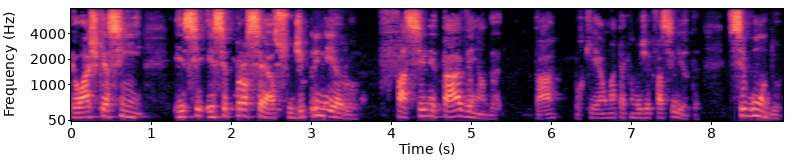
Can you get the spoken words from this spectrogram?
eu acho que assim esse, esse processo de primeiro facilitar a venda, tá? Porque é uma tecnologia que facilita. Segundo,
